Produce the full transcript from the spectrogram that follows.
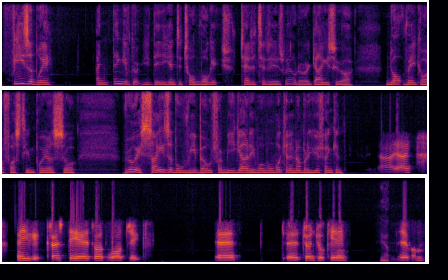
feasibly and then you've got you then you get into Tom Rogic territory as well. There are guys who are not regular first team players, so really sizable rebuild for me, Gary. What, what, what kind of number are you thinking? Aye, aye. Now you get Christie, Edouard, Rogic, uh, uh, Jonjoe Kenny, Yep. Everton,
